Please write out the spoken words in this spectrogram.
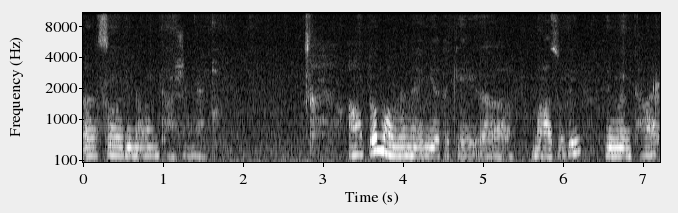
е, силові навантаження. А вдома в мене є такий е, базовий інвентар.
